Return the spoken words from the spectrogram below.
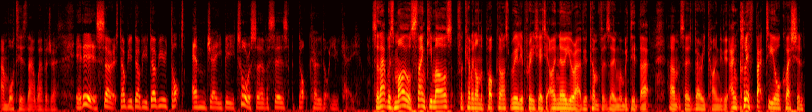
And what is that web address? It is so it's www.mjbtourerservices.co.uk. So that was Miles. Thank you, Miles, for coming on the podcast. Really appreciate it. I know you're out of your comfort zone when we did that, um, so it's very kind of you. And Cliff, back to your question.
